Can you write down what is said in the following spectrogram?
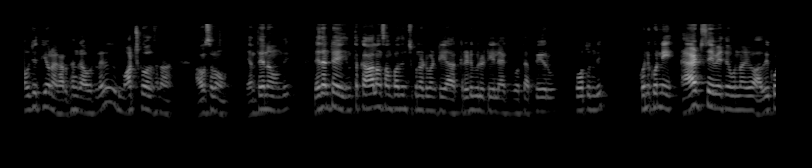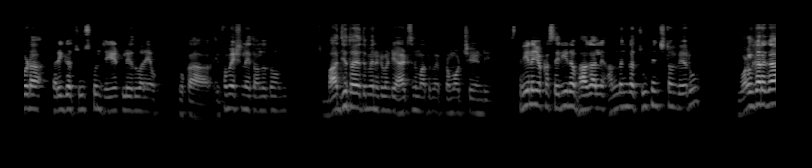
ఔచిత్యం? నాకు అర్థం కావట్లేదు. ఇది మార్చుకోవాల్సిన అవసరం ఎంతైనా ఉంది. లేదంటే ఇంతకాలం సంపాదించుకున్నటువంటి ఆ క్రెడిబిలిటీ లేకపోతే ఆ పేరు పోతుంది. కొన్ని కొన్ని యాడ్స్ ఏవైతే ఉన్నాయో అవి కూడా సరిగ్గా చూసుకొని చేయట్లేదు అనే ఒక ఇన్ఫర్మేషన్ అయితే అందుతోంది. బాధ్యతాయుతమైనటువంటి యాడ్స్ని మాత్రమే ప్రమోట్ చేయండి. స్త్రీల యొక్క శరీర భాగాల్ని అందంగా చూపించడం వేరు. వల్గర్గా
